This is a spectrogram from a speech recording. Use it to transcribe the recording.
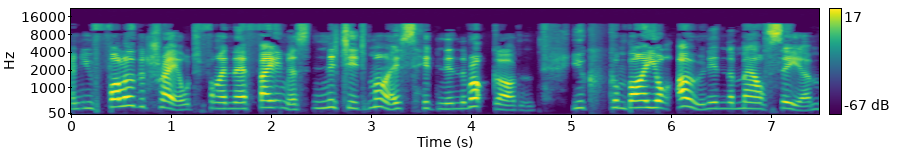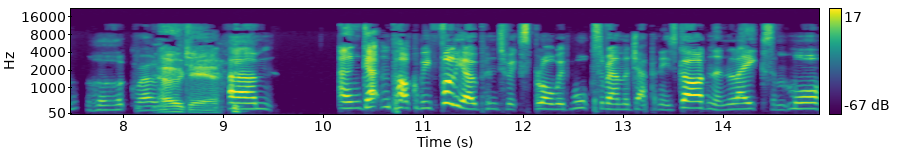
and you follow the trail to find their famous knitted mice hidden in the rock garden. You can buy your own in the Mouseum. Oh, oh dear. Um, and Gatton Park will be fully open to explore with walks around the Japanese garden and lakes and more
